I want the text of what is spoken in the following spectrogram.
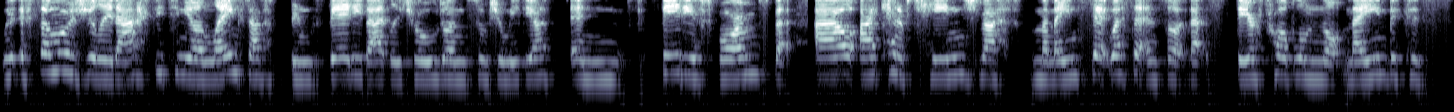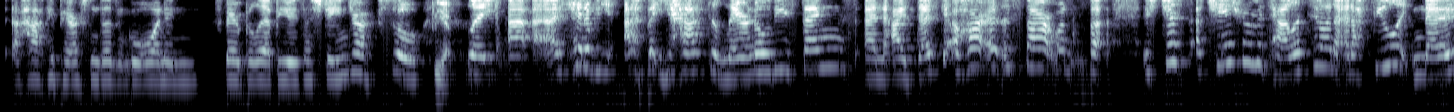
if someone was really nasty to me online, because I've been very badly trolled on social media in various forms, but I, I kind of changed my, my mindset with it and thought that's their problem, not mine, because a happy person doesn't go on and verbally abuse a stranger. So, yep. like, I, I kind of, I, but you have to learn all these things. And I did get a heart at the start, one, but it's just, I changed my mentality on it. And I feel like now,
